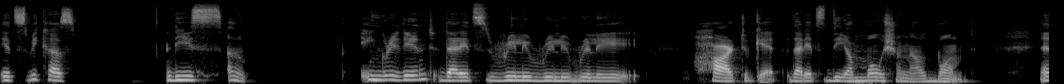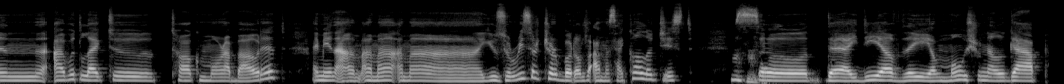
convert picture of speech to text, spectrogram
It's because this um, ingredient that it's really really really hard to get that it's the emotional bond. And i would like to talk more about it. I mean i'm, I'm, a, I'm a user researcher but also i'm a psychologist. Mhm, so the idea of the emotional gap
